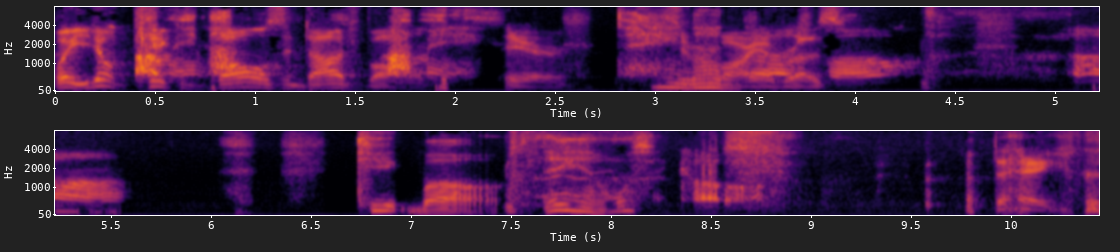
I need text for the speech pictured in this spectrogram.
wait, you don't I kick mean, balls in dodgeball I mean, here. Dang, Super not Mario Bros. Uh, kickball. Damn, what's it called? Dang. I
